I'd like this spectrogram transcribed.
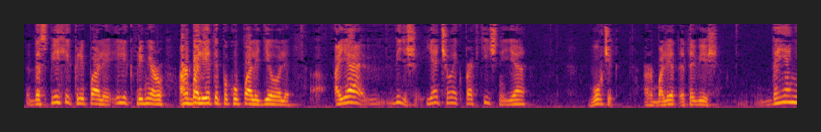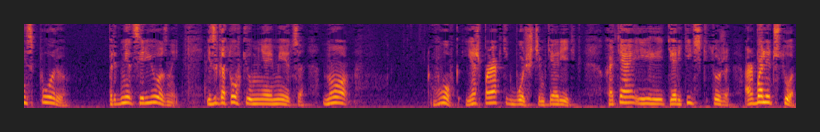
Доспехи клепали или, к примеру, арбалеты покупали, делали. А я, видишь, я человек практичный, я... Вовчик, арбалет это вещь. Да я не спорю. Предмет серьезный, и заготовки у меня имеются, но... Вовк, я ж практик больше, чем теоретик. Хотя и теоретически тоже. Арбалет что?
